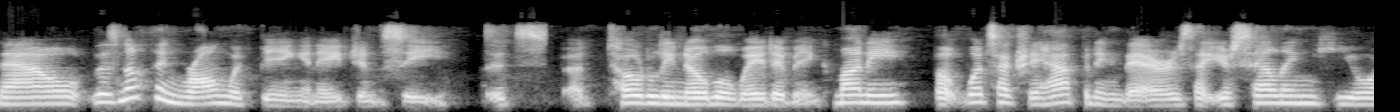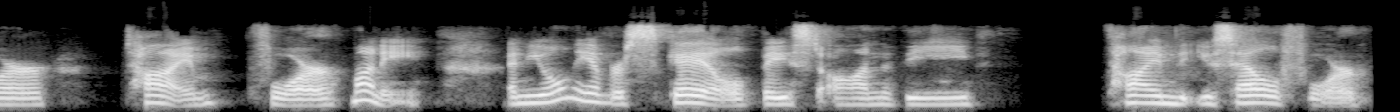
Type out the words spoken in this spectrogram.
Now, there's nothing wrong with being an agency. It's a totally noble way to make money. But what's actually happening there is that you're selling your time for money. And you only ever scale based on the time that you sell for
